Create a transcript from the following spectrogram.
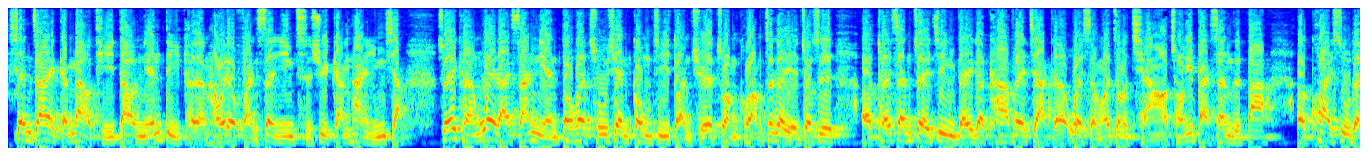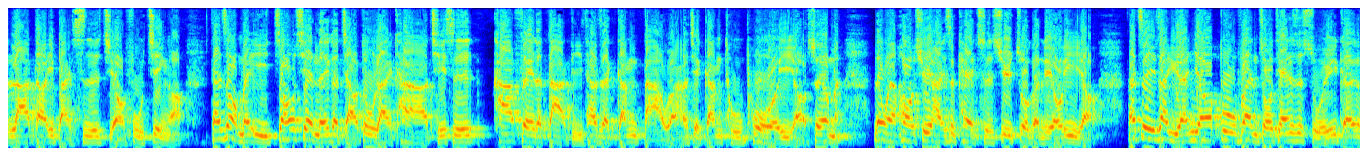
现在刚刚有提到年底可能还会有反圣婴持续干旱影响，所以可能未来三年都会出现供给短缺状况。这个也就是呃推升最近的一个咖啡价格为什么会这么强啊？从一百三十八呃快速的拉到一百四十九附近哦。但是我们以周线的一个角度来看啊，其实咖啡的大底它才刚打完，而且刚突破而已哦。所以我们认为后续还是可以持续做个留意哦。那至于在原油部分，昨天是属于一个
